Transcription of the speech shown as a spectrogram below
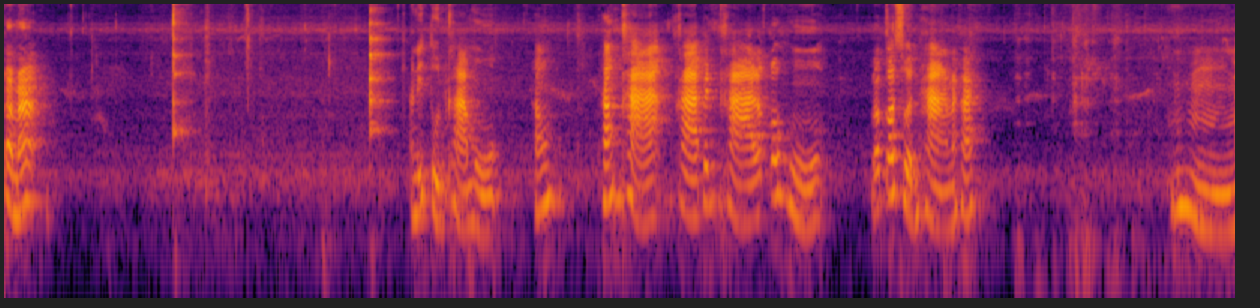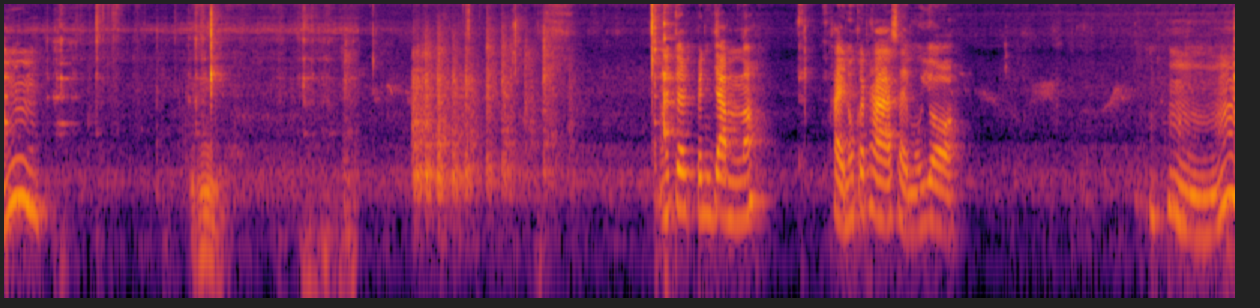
อร่อยมากอันนี้ตุ๋นขาหมู ทั้ง ทั้งขาขาเป็นขาแล้วก็หู แล้วก็ส่วนหางนะคะ อืม Mm. อั นนี้จะเป็นยำเนาะไข่นกกระทาใส่หมูยออื้อหือ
